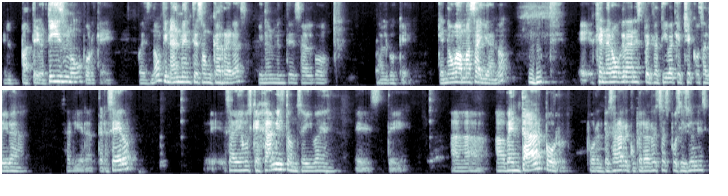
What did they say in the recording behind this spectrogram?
el patriotismo, porque, pues, ¿no? Finalmente son carreras, finalmente es algo, algo que, que no va más allá, ¿no? Eh, generó gran expectativa que Checo saliera, saliera tercero. Eh, sabíamos que Hamilton se iba este, a, aventar por, por empezar a recuperar esas posiciones.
